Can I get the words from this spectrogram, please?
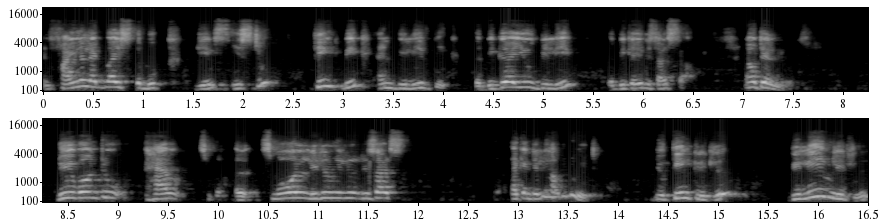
And final advice the book gives is to think big and believe big. The bigger you believe, your results. Now tell me, do you want to have small little, little results? I can tell you how to do it. You think little, believe little,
